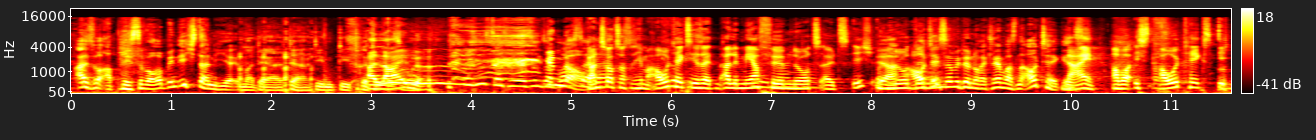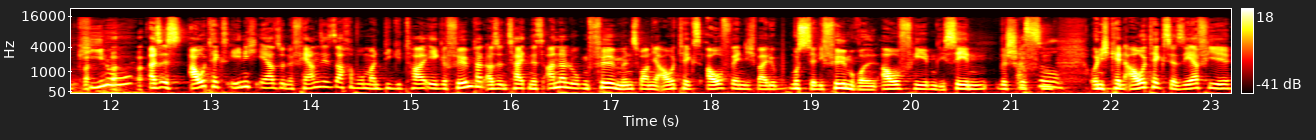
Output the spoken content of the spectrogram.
Also ab nächste Woche bin ich dann hier immer der, der die, die dritte Alleine. Person. Das hier? Das ist unser Genau. Boxer, Ganz kurz noch das Thema Outtakes. Ihr seid alle mehr Nee, Film-Nerds als ich. Und Ja, Nerdinnen. Outtakes, soll ich dir noch erklären, was ein Outtake ist? Nein, aber ist Outtakes im Kino, also ist Outtakes eh nicht eher so eine Fernsehsache, wo man digital eh gefilmt hat? Also in Zeiten des analogen Filmens waren ja Outtakes aufwendig, weil du musst ja die Filmrollen aufheben, die Szenen beschriften. Ach so. Und ich kenne Outtakes ja sehr viel,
